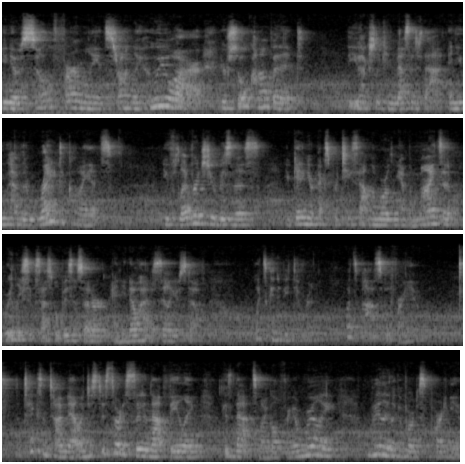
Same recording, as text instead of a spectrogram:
You know so firmly and strongly who you are, you're so confident that you actually can message that, and you have the right to clients. You've leveraged your business you're getting your expertise out in the world and you have the mindset of a really successful business owner and you know how to sell your stuff, what's going to be different? What's possible for you? So take some time now and just, just sort of sit in that feeling because that's my goal for you. I'm really, really looking forward to supporting you.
